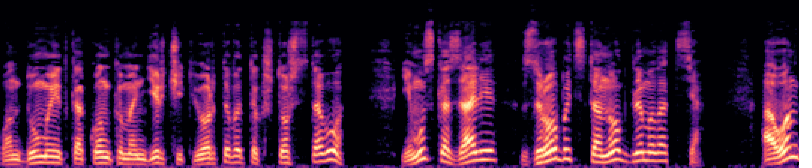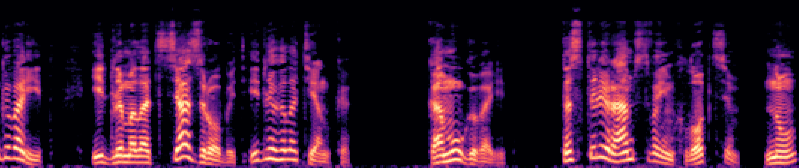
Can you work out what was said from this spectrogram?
Он думает, как он командир четвертого, так что ж с того? Ему сказали зробить станок для молодца. А он говорит, и для молодца зробить, и для Голотенко. Кому говорит? Та столярам своим хлопцам. Ну?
